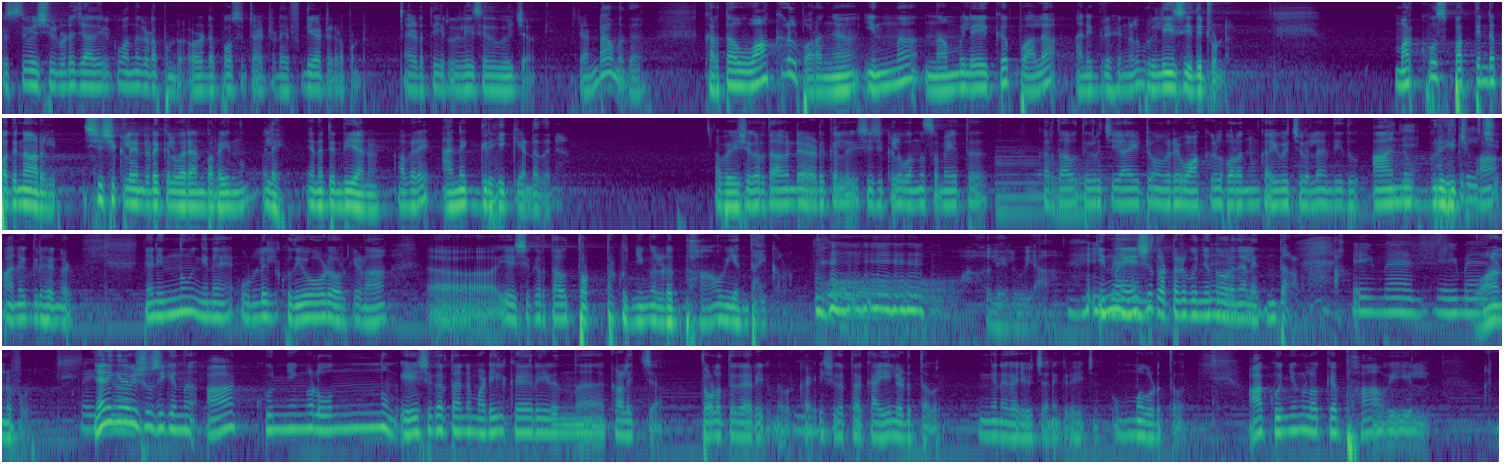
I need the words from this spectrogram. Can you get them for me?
ക്രിസ്തുവേശുവിലൂടെ ജാതികൾക്ക് വന്ന് കിടപ്പുണ്ട്. അവിടെ ഡെപ്പോസിറ്റ് ആയിട്ട് എഫ് ഡി ആയിട്ട് കിടപ്പുണ്ട്. അതെടുത്ത് റിലീസ് ചെയ്ത് ഉപയോഗിച്ചാൽ മതി. രണ്ടാമത് കർത്താവ് വാക്കുകൾ പറഞ്ഞ് ഇന്ന് നമ്മിലേക്ക് പല അനുഗ്രഹങ്ങളും റിലീസ് ചെയ്തിട്ടുണ്ട്. മർക്കോസ് പത്തിന്റെ പതിനാറിൽ ശിശുക്കളെ എന്റെ അടുക്കൽ വരാൻ പറയുന്നു അല്ലേ? എന്നിട്ട് എന്ത് ചെയ്യാനാണ്? അവരെ അനുഗ്രഹിക്കേണ്ടതിന്. അപ്പോൾ യേശു കർത്താവിന്റെ അടുക്കൽ ശിശുക്കൾ വന്ന സമയത്ത് കർത്താവ് തീർച്ചയായിട്ടും അവരെ വാക്കുകൾ പറഞ്ഞും കൈവച്ചും എല്ലാം എന്ത് ചെയ്തു? അനുഗ്രഹിച്ചു. ആ അനുഗ്രഹങ്ങൾ. ഞാൻ ഇന്നും ഇങ്ങനെ ഉള്ളിൽ കൊതിയോടെ ഓർക്കണം ആ യേശു കർത്താവ് തൊട്ട കുഞ്ഞുങ്ങളുടെ ഭാവി എന്തായി കാണും. ഇന്ന് യേശു തൊട്ടൊരു കുഞ്ഞെന്ന് പറഞ്ഞാൽ എന്താണ്. വണ്ടർഫുൾ ഞാനിങ്ങനെ വിശ്വസിക്കുന്നു ആ കുഞ്ഞുങ്ങളൊന്നും യേശു കർത്താവിന്റെ മടിയിൽ കയറിയിരുന്ന് കളിച്ച തോളത്ത് കയറിയിരുന്നവർ ക- യേശു കയ്യിലെടുത്തവർ ഇങ്ങനെ കൈവച്ച് അനുഗ്രഹിച്ചത് ഉമ്മ കൊടുത്തവർ. ആ കുഞ്ഞുങ്ങളൊക്കെ ഭാവിയിൽ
